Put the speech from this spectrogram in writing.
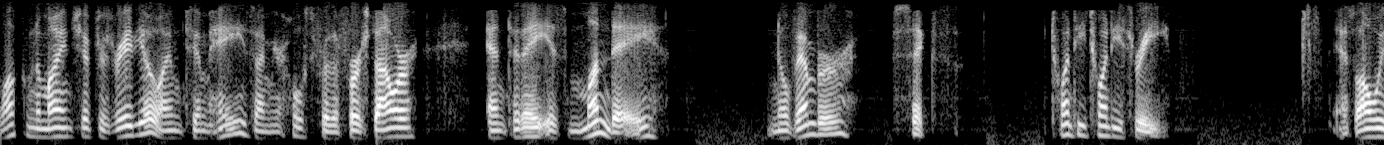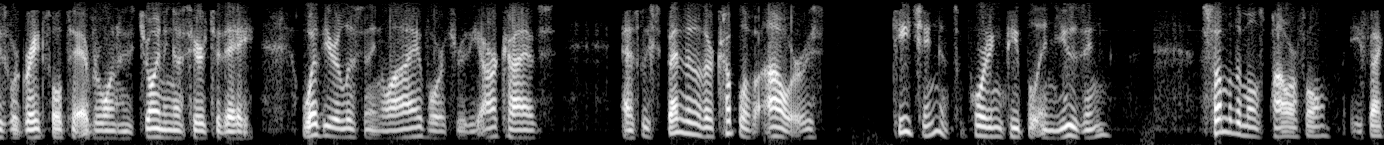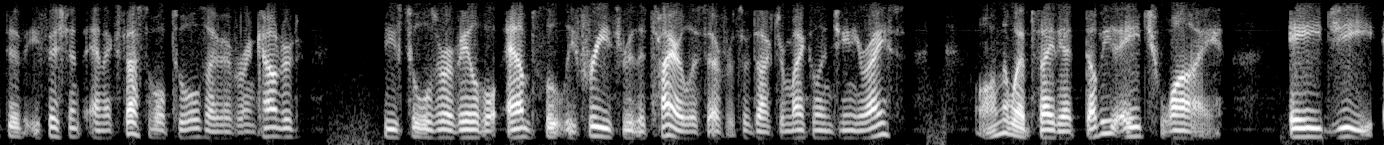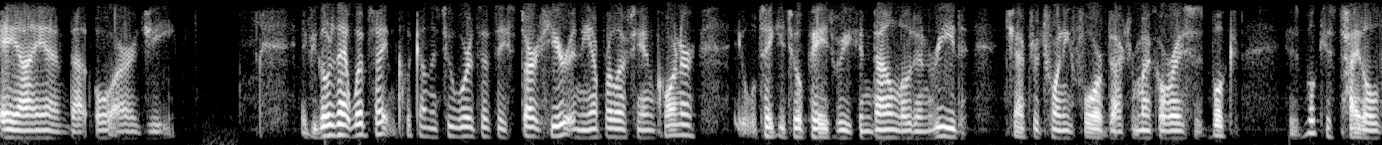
Welcome to Mind Shifters Radio. I'm Tim Hayes. I'm your host for the first hour. And today is Monday, November 6th, 2023. As always, we're grateful to everyone who's joining us here today, whether you're listening live or through the archives, as we spend another couple of hours teaching and supporting people in using some of the most powerful effective, efficient, and accessible tools I've ever encountered. These tools are available absolutely free through the tireless efforts of Dr. Michael and Jeanie Ryce on the website at whyagain.org. If you go to that website and click on the two words that they start here in the upper left-hand corner, it will take you to a page where you can download and read Chapter 24 of Dr. Michael Ryce's book. His book is titled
